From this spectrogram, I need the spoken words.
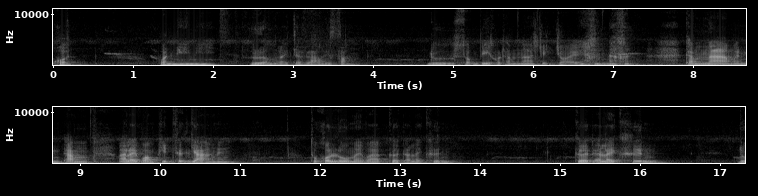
ุกคน วันนี้มีเรื่องอะไรจะเล่าให้ฟัง ดูซอมบี้เขาทำหน้าจิตจ่อยหน้าทำหน้าเหมือนทำอะไรความผิดสักอย่างหนึ่ง ทุกคนรู้ไหมว่าเกิดอะไรขึ้น เกิดอะไรขึ้น ดู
